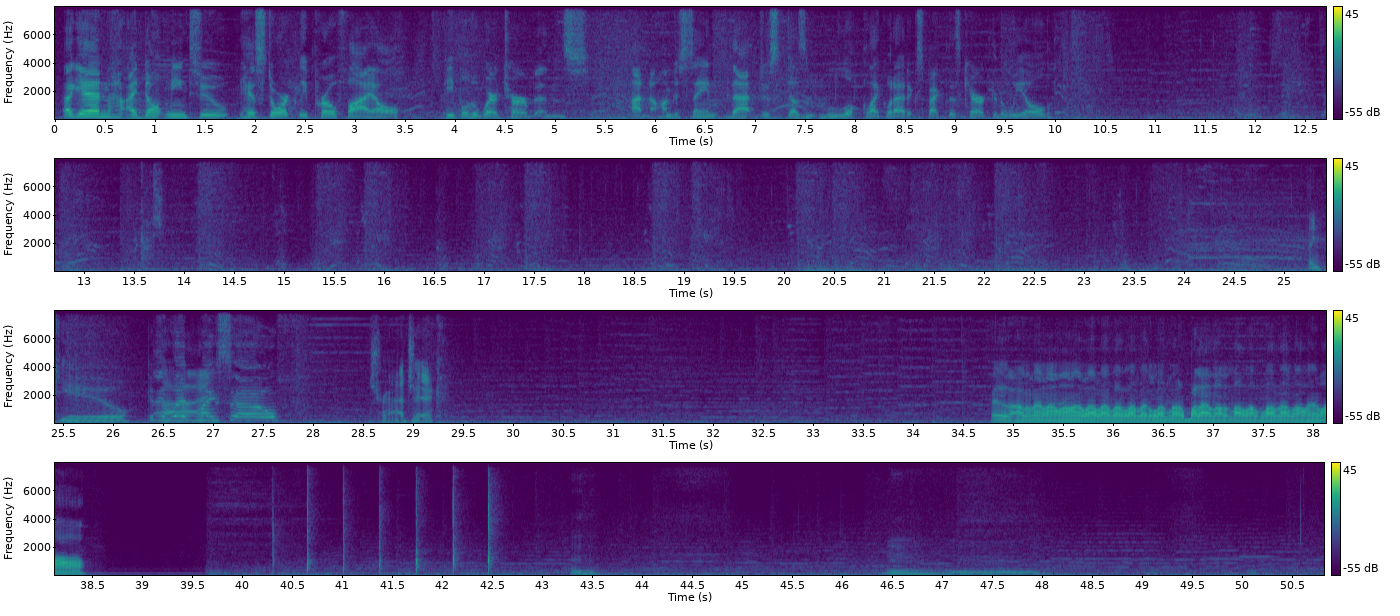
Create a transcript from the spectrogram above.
Again, I don't mean to historically profile people who wear turbans. I don't know, I'm just saying that just doesn't look like what I'd expect this character to wield. Thank you. Goodbye. I wet myself. Tragic.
